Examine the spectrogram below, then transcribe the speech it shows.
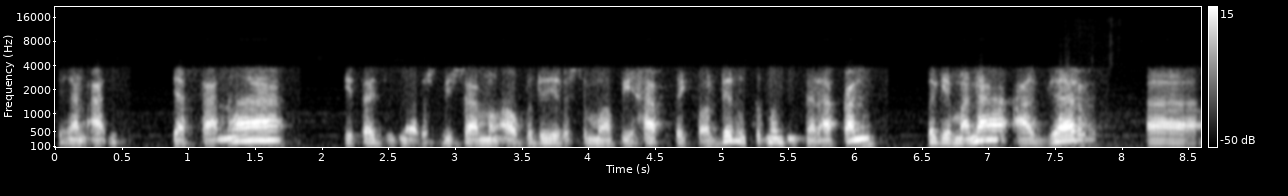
dengan adil bijaksana kita juga harus bisa mengoperasi semua pihak stakeholder untuk membicarakan bagaimana agar uh,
